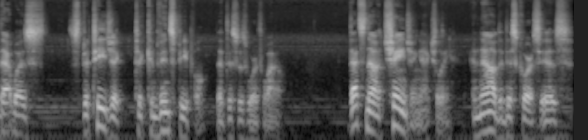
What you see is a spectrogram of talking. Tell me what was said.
that was strategic to convince people that this was worthwhile. That's now changing, actually. And now the discourse is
